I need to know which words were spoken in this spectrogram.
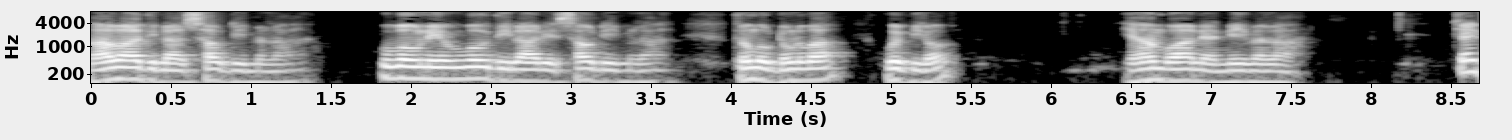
ငါးပါးသီလစောက်တည်မလားဥပုံတွေဥပုသ္သီလတွေစောက်တည်မလားသုံးဖို့ဒုံတစ်ပါးဝတ်ပြီးတော့ရဟန်းဘွားနဲ့နေမလားကြိုက်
